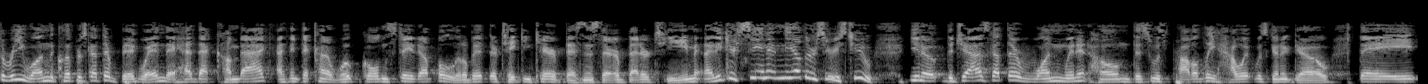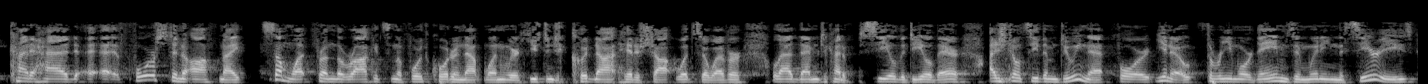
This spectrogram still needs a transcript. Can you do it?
3-1. The Clippers got their big win. They had that comeback. I think that kind of woke Golden State up a little bit. They're taking care of business. They're a better team. And I think you're seeing it in the other series too. You know, the Jazz got their one win at home. This was probably how it was going to go. They kind of had uh, forced an off night somewhat from the Rockets in the fourth quarter in that one where Houston just could not hit a shot whatsoever, allowed them to kind of seal the deal there. I just don't see them doing that for, you know, three more games and winning the series.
